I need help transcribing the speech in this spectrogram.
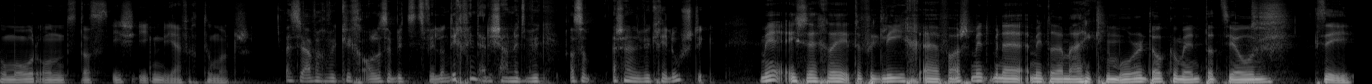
Humor und das ist irgendwie einfach too much. Es ist einfach wirklich alles ein bisschen zu viel. Und ich finde, er ist auch nicht wirklich, also er ist auch nicht wirklich lustig. Mir ist ein bisschen der Vergleich äh, fast mit, einer, mit einer Michael Moore-Dokumentation gesehen.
